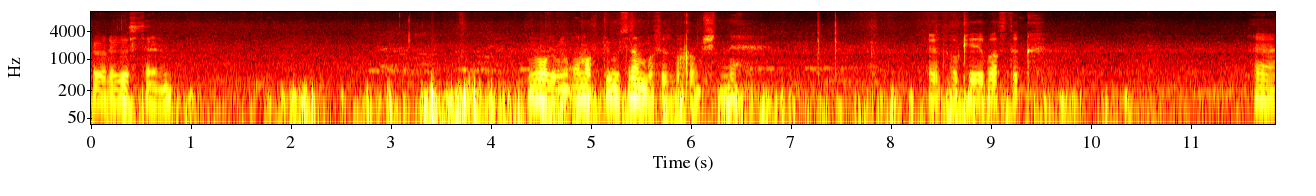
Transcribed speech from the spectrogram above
Şöyle gösterelim. Ne oluyor bunun on off düğmesine mi basıyoruz bakalım şimdi. Evet okey'e bastık. He.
